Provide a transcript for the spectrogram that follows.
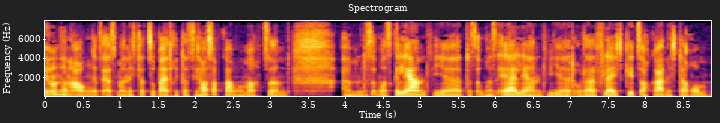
in unseren Augen jetzt erstmal nicht dazu beiträgt, dass die Hausaufgaben gemacht sind, ähm, dass irgendwas gelernt wird, dass irgendwas erlernt wird oder vielleicht geht es auch gar nicht darum,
